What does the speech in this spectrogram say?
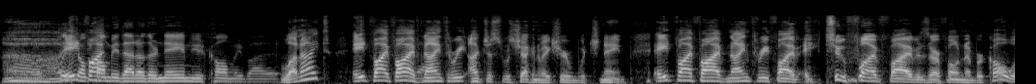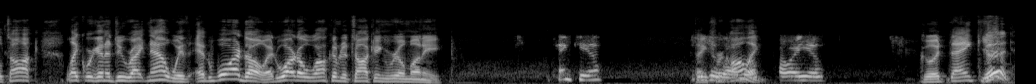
possible? Please don't 85 call me that other name you call me by. Luddite? 855-93. I just was checking to make sure which name. 855-935-8255 is our phone number. Call. We'll talk like we're going to do right now with Eduardo. Eduardo, welcome to Talking Real Money. Thank you. Thanks for calling. How are you? Good, thank you. Good.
